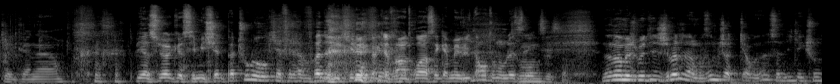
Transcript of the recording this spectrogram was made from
quel canard. Bien sûr que c'est Michel Pachulo qui a fait la voix de Lucky Luke en 83, c'est quand même évident, tout le monde le sait. Non, non, mais je me dis, je sais pas, j'ai l'impression que Jacques Cardona, ça me dit quelque chose.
